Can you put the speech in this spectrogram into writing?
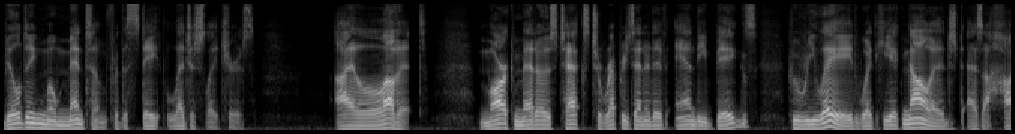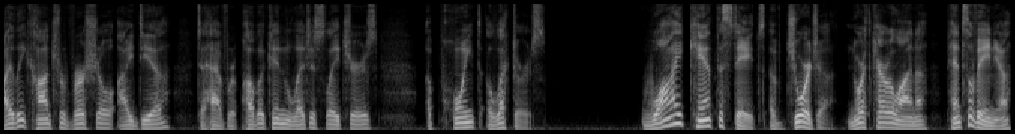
building momentum for the state legislatures. I love it. Mark Meadows' text to Representative Andy Biggs, who relayed what he acknowledged as a highly controversial idea to have Republican legislatures appoint electors. Why can't the states of Georgia, North Carolina, Pennsylvania,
